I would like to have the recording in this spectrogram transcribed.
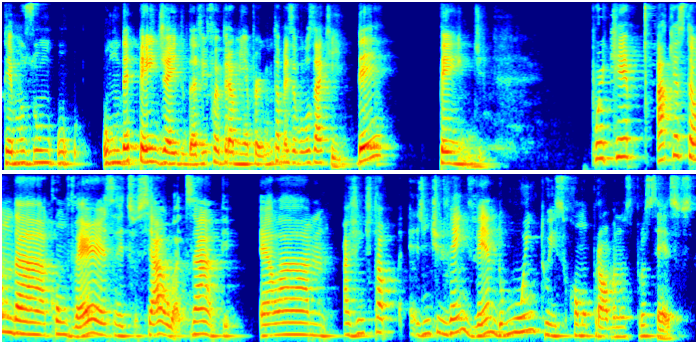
Temos um, um, depende aí do Davi, foi para a pergunta, mas eu vou usar aqui. Depende. Porque a questão da conversa, rede social, WhatsApp, ela a gente tá a gente vem vendo muito isso como prova nos processos,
